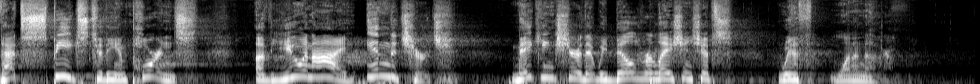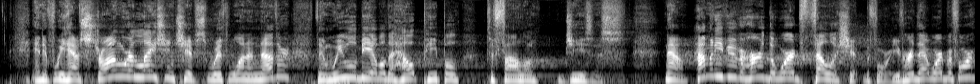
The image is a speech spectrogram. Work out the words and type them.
That speaks to the importance of you and I in the church, making sure that we build relationships with one another. And if we have strong relationships with one another, then we will be able to help people to follow Jesus. Now, how many of you have heard the word fellowship before? You've heard that word before?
